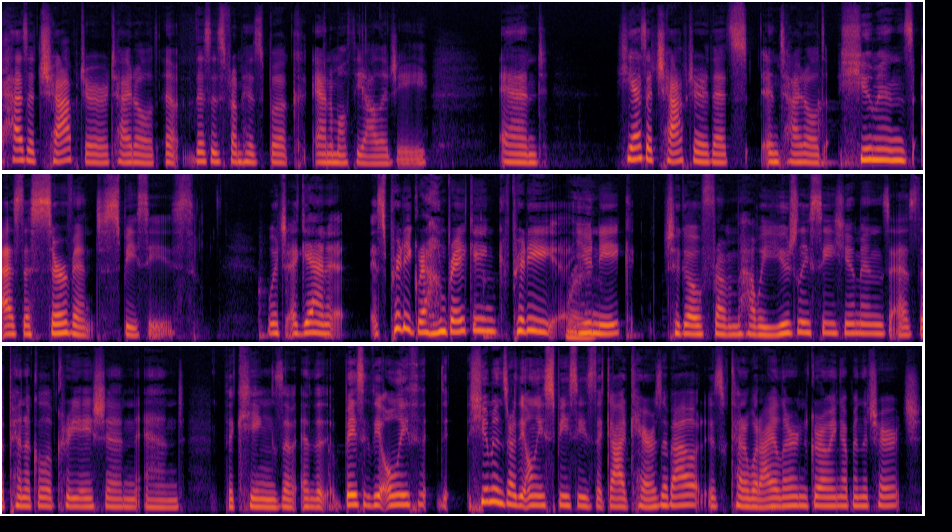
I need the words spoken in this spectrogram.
has a chapter titled uh, this is from his book Animal Theology and he has a chapter that's entitled Humans as the Servant Species, which again is pretty groundbreaking, pretty Right. unique to go from how we usually see humans as the pinnacle of creation and the kings of and the basically the only th- the, humans are the only species that God cares about is kind of what I learned growing up in the church.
